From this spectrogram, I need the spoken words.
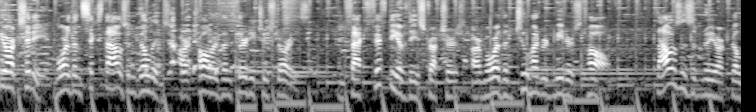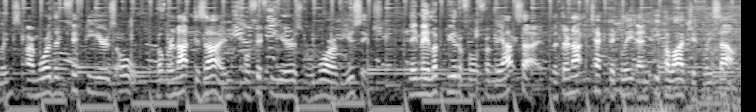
York City, more than 6,000 buildings are taller than 32 stories. In fact, 50 of these structures are more than 200 meters tall. Thousands of New York buildings are more than 50 years old, but were not designed for 50 years or more of usage. They may look beautiful from the outside, but they're not technically and ecologically sound.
